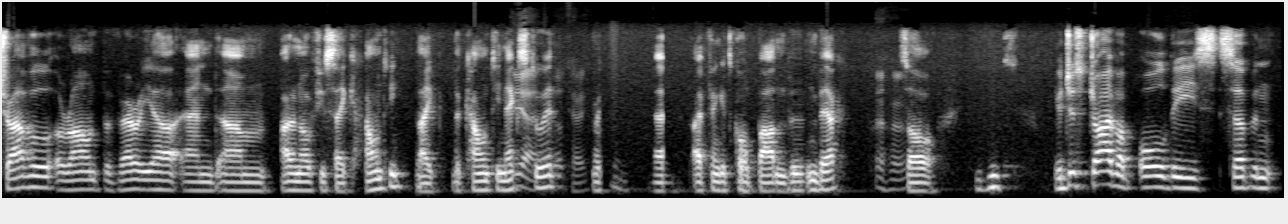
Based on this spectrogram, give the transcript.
travel around Bavaria and um, I don't know if you say county, like the county next Yeah, to it. okay. Uh, I think it's called Baden-Württemberg. Uh-huh. So you just drive up all these serpent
